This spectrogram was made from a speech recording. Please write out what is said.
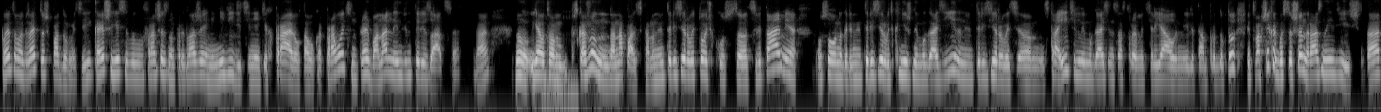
Поэтому обязательно тоже подумайте. И, конечно, если вы в франшизном предложении не видите неких правил того, как проводится, например, банальная инвентаризация, да, ну, я вот вам скажу на, на пальце, там, инвентаризировать точку с цветами, условно говоря, инвентаризировать книжный магазин, инвентаризировать э, строительный магазин со стройматериалами или там продуктов, это вообще как бы совершенно разные вещи, да,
